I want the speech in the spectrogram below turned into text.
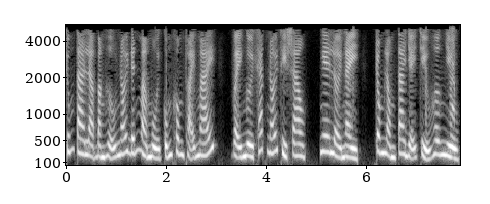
chúng ta là bằng hữu nói đến mà muội cũng không thoải mái, vậy người khác nói thì sao, nghe lời này, trong lòng ta dễ chịu hơn nhiều,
